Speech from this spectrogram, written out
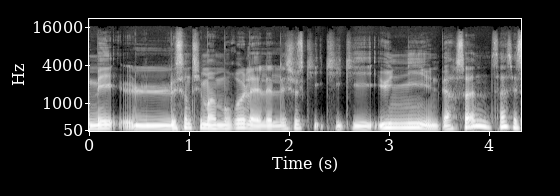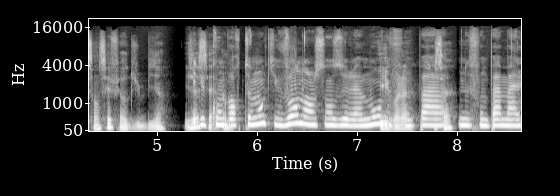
Mais le sentiment amoureux, la- la- les choses qui, qui, qui unissent une personne, ça, c'est censé faire du bien. Et Et ça, les comportements qui vont dans le sens de l'amour ne, voilà, font pas, ne font pas mal.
